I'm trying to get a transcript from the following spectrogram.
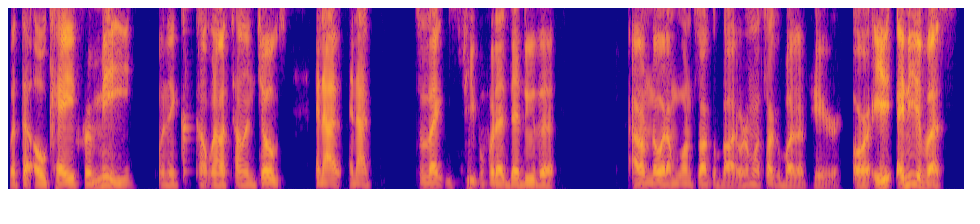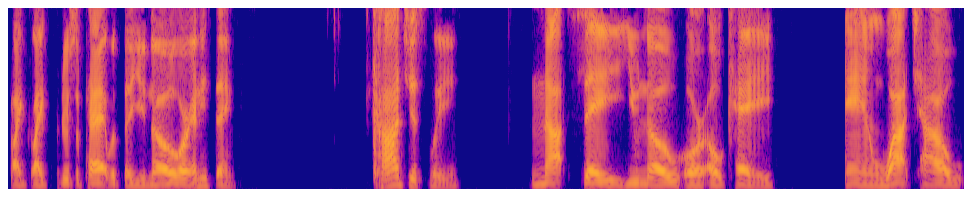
but the okay for me when it when I was telling jokes, and I and I select these people for that that do the, I don't know what I'm going to talk about, or what I'm going to talk about up here, or any of us, like like producer Pat with the you know or anything, consciously, not say you know or okay, and watch how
